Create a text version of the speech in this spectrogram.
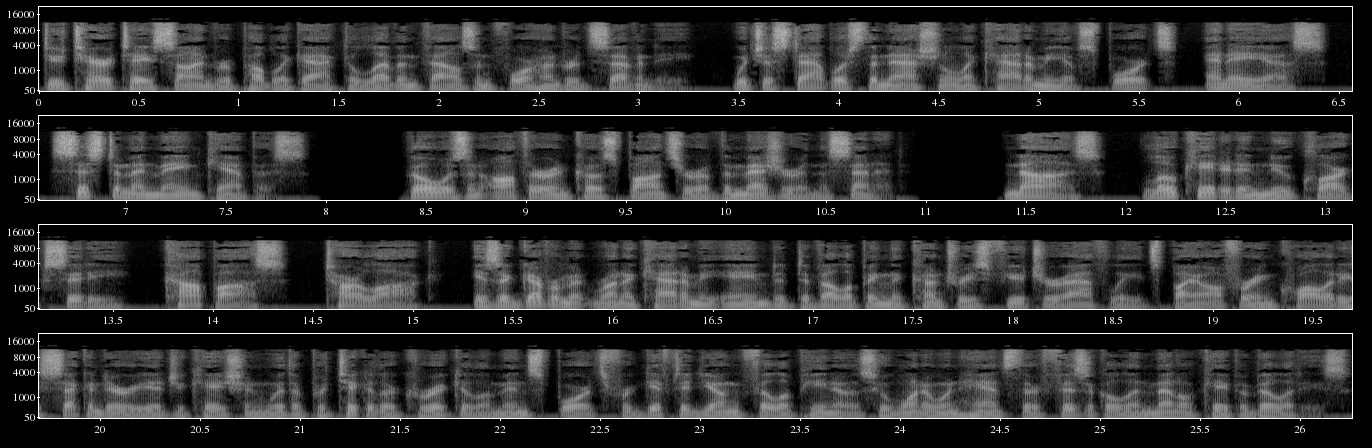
Duterte signed Republic Act 11470, which established the National Academy of Sports NAS, system and main campus. Go was an author and co sponsor of the measure in the Senate. NAS, located in New Clark City, Capas, Tarlac, is a government run academy aimed at developing the country's future athletes by offering quality secondary education with a particular curriculum in sports for gifted young Filipinos who want to enhance their physical and mental capabilities.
